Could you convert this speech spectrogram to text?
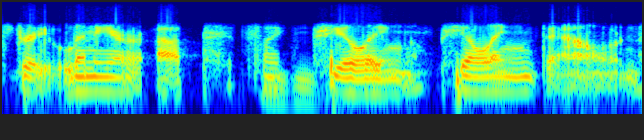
straight linear up. It's like mm-hmm. peeling peeling down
